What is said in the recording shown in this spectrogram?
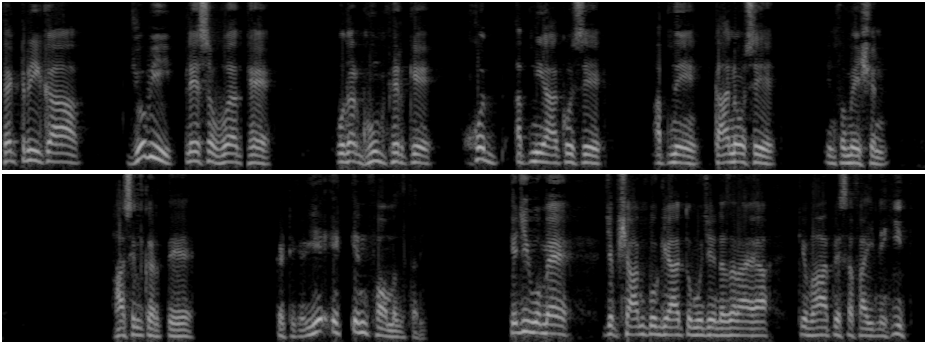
فیکٹری کا، جو بھی پلیس آف ورک ہے، ادھر گھوم پھر کے خود اپنی آنکھوں سے، اپنے کانوں سے انفارمیشن حاصل کرتے ہیں۔ ٹھیک ہے، یہ ایک انفارمل طریقہ۔ کہ جی وہ میں جب شام کو گیا تو مجھے نظر آیا کہ وہاں پہ صفائی نہیں تھی۔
